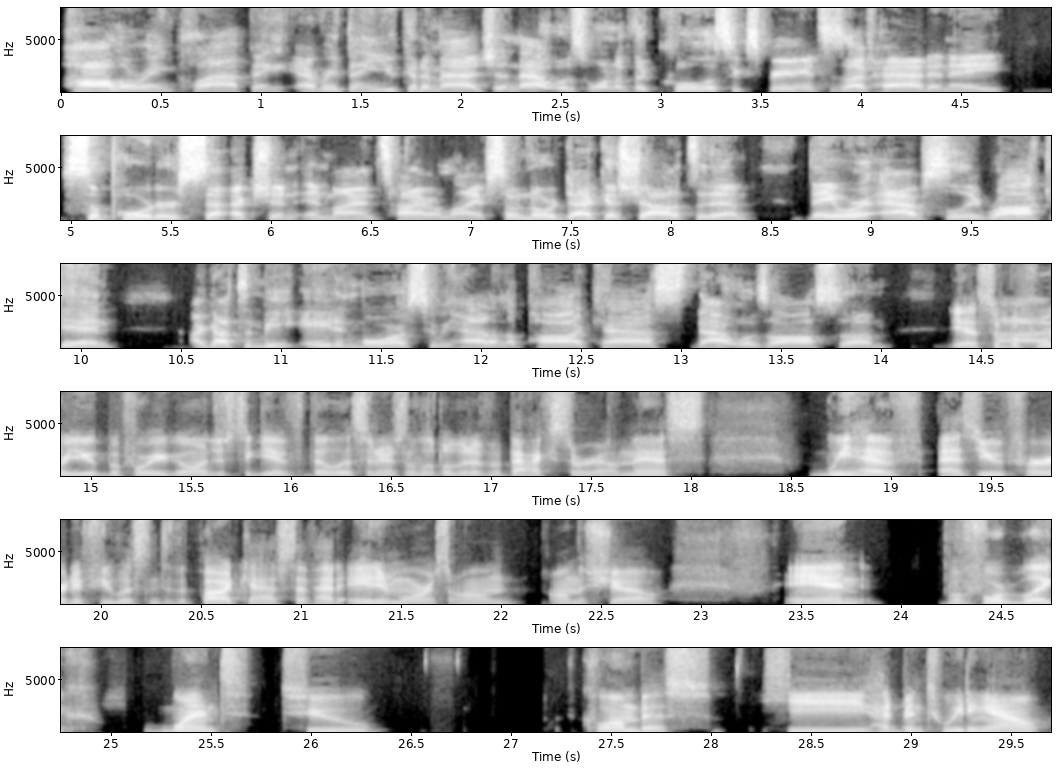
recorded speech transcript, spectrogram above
hollering, clapping, everything you could imagine. That was one of the coolest experiences I've had in a supporters section in my entire life. So Nordecke, shout out to them. They were absolutely rocking. I got to meet Aidan Morris, who we had on the podcast. That was awesome. Yeah. So before uh, you before you go on, just to give the listeners a little bit of a backstory on this, we have, as you've heard if you listen to the podcast, I've had Aidan Morris on on the show, and before Blake went to Columbus, he had been tweeting out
